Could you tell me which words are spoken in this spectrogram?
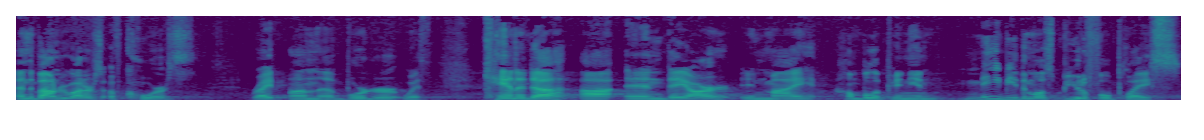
And the Boundary Waters, of course, right on the border with Canada, uh, and they are, in my humble opinion, maybe the most beautiful place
